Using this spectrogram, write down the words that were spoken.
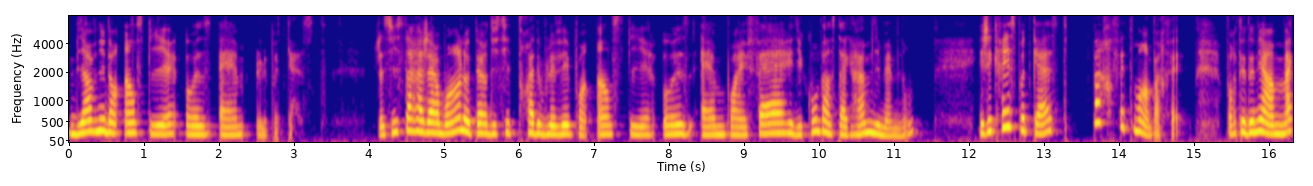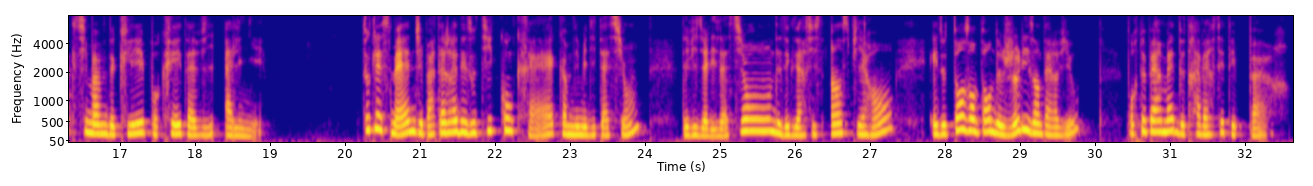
Bienvenue dans Inspire, Ose, Aime, le podcast. Je suis Sarah Gerboin, l'auteur du site www.inspireosem.fr et du compte Instagram du même nom. Et j'ai créé ce podcast parfaitement imparfait pour te donner un maximum de clés pour créer ta vie alignée. Toutes les semaines, j'y partagerai des outils concrets comme des méditations, des visualisations, des exercices inspirants et de temps en temps de jolies interviews pour te permettre de traverser tes peurs,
